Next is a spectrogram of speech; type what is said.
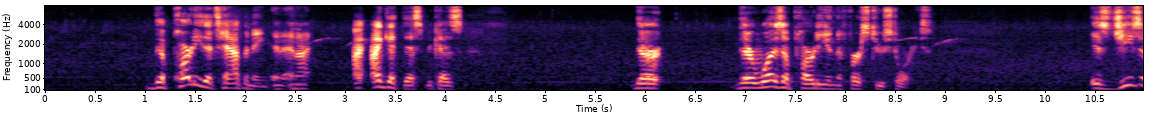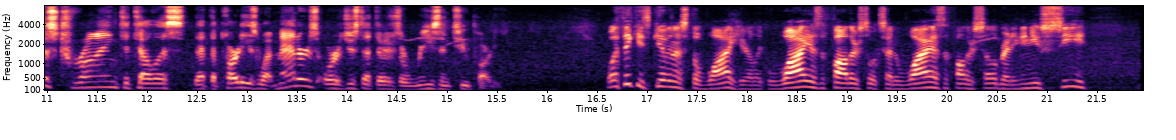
the party that's happening, and, and I, I, I get this because there there was a party in the first two stories is Jesus trying to tell us that the party is what matters, or just that there's a reason to party? Well, I think he's given us the why here. Like, why is the Father so excited? Why is the Father celebrating? And you see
